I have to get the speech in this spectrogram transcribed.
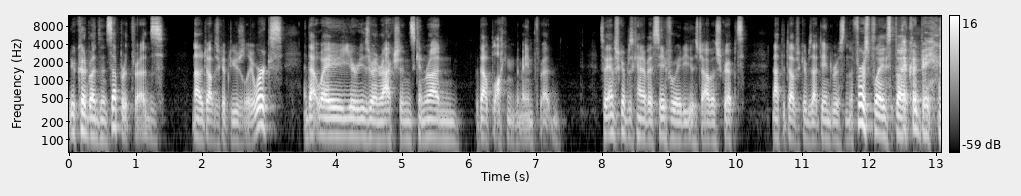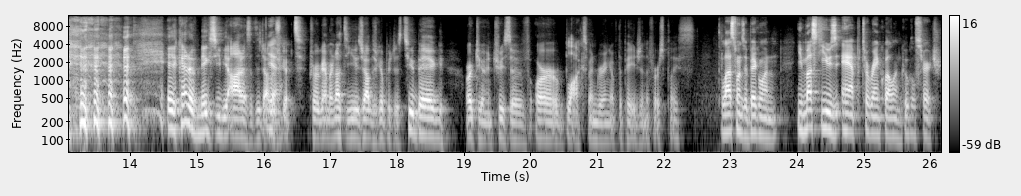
Your code runs in separate threads. Not how JavaScript usually works. And that way your user interactions can run without blocking the main thread. So AMP script is kind of a safer way to use JavaScript. Not that JavaScript is that dangerous in the first place, but It could be. it kind of makes you be honest as a JavaScript programmer not to use JavaScript which is too big or too intrusive or blocks rendering of the page in the first place. The last one's a big one. You must use AMP to rank well in Google search.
